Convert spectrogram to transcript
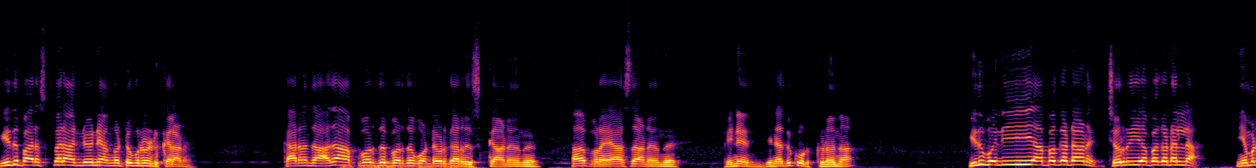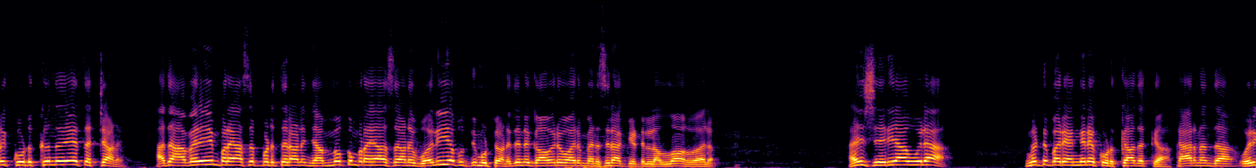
ഇത് പരസ്പരം അന്യോന്യം അങ്ങോട്ടും ഇങ്ങോട്ടും എടുക്കലാണ്. കാരണം എന്താ? അത് അപ്പുറത്ത് ഇപ്പുറത്ത് കൊണ്ടു കൊടുക്കാൻ റിസ്ക് ആണ് എന്ന് അത് പ്രയാസമാണ് എന്ന് പിന്നെ എന്തിനത് കൊടുക്കണമെന്നാ ഇത് വലിയ അപകടമാണ്. ചെറിയ അപകടമല്ല. നമ്മൾ കൊടുക്കുന്നതേ തെറ്റാണ്. അത് അവരെയും പ്രയാസപ്പെടുത്തലാണ് ഞമ്മക്കും പ്രയാസമാണ് വലിയ ബുദ്ധിമുട്ടാണ്. ഇതിന്റെ ഗൗരവം ആരും മനസ്സിലാക്കിയിട്ടില്ല. അള്ളാഹു ആലം. അത് ശരിയാവൂല. ഇങ്ങോട്ട് പറയാം എങ്ങനെ കൊടുക്കാതൊക്കെ? കാരണം എന്താ? ഒരു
